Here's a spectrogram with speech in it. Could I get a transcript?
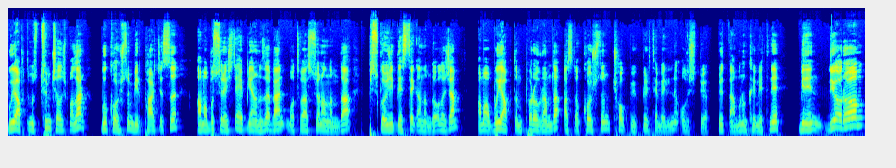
bu yaptığımız tüm çalışmalar bu koçluğun bir parçası. Ama bu süreçte hep yanınızda ben motivasyon anlamında, psikolojik destek anlamında olacağım. Ama bu yaptığım programda aslında koçluğun çok büyük bir temelini oluşturuyor. Lütfen bunun kıymetini bilin diyorum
